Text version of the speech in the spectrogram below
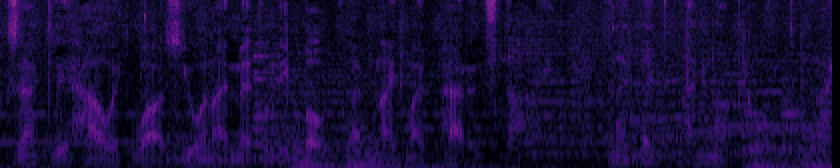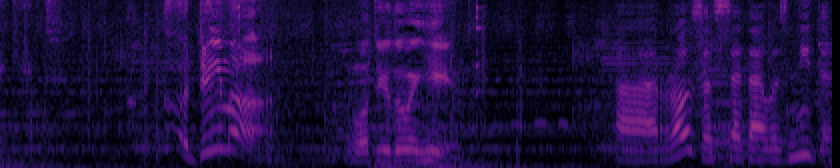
exactly how it was you and I met on the boat that night my parents died. And I bet I'm not going to like it. Uh, Dimah! what are you doing here? Uh, Rosa said I was needed.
